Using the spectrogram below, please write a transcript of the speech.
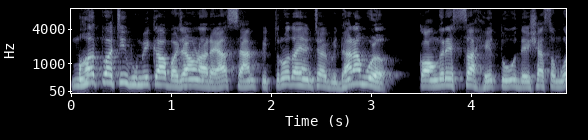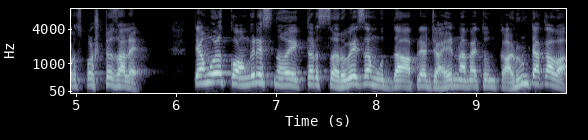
महत्वाची भूमिका बजावणाऱ्या सॅम पित्रोदा यांच्या विधानामुळं काँग्रेसचा हेतू देशासमोर स्पष्ट झालाय. त्यामुळे काँग्रेसनं एकतर सर्वेचा मुद्दा आपल्या जाहीरनाम्यातून काढून टाकावा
